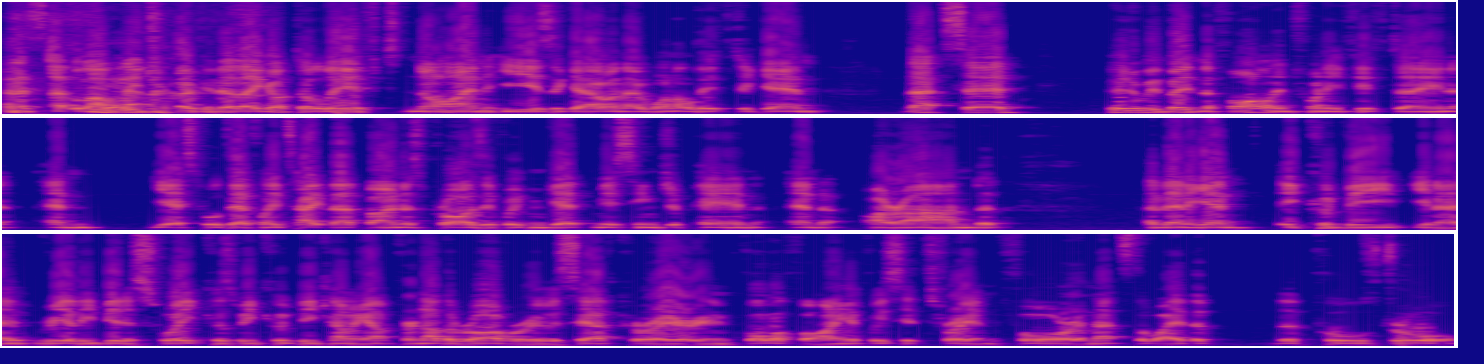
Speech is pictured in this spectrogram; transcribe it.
and it's that lovely yeah. trophy that they got to lift nine years ago and they want to lift again. That said, who did we beat in the final in 2015? And yes, we'll definitely take that bonus prize if we can get missing Japan and Iran. But and then again, it could be, you know, really bittersweet because we could be coming up for another rivalry with South Korea in qualifying if we sit three and four, and that's the way that the pools draw.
